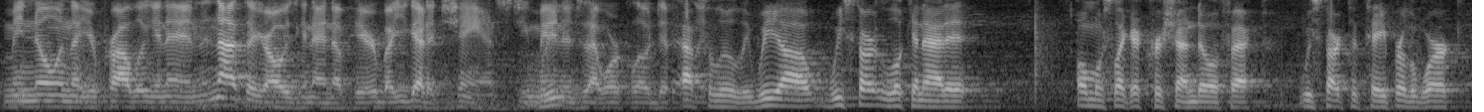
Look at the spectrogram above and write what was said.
I mean, knowing that you're probably going to end, and not that you're always going to end up here, but you got a chance. Do you manage that workload differently? Absolutely. We, uh, we start looking at it almost like a crescendo effect. We start to taper the work.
